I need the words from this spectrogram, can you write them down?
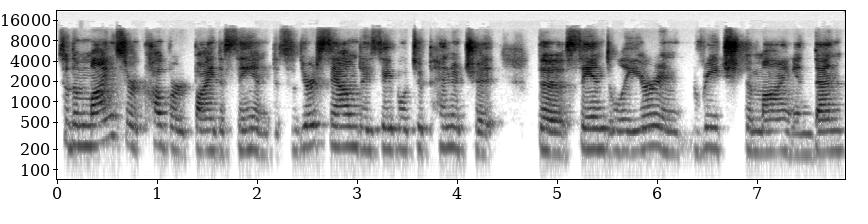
So the mines are covered by the sand. So their sound is able to penetrate the sand layer and reach the mine and then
